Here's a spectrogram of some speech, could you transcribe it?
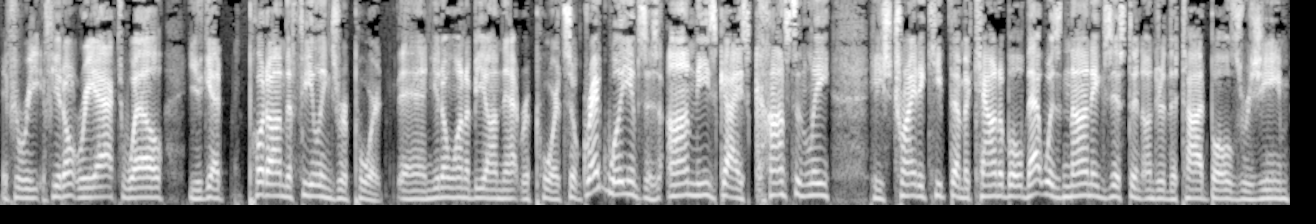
If you re- if you don't react well, you get put on the feelings report, and you don't want to be on that report. So Gregg Williams is on these guys constantly. He's trying to keep them accountable. That was non-existent under the Todd Bowles regime.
